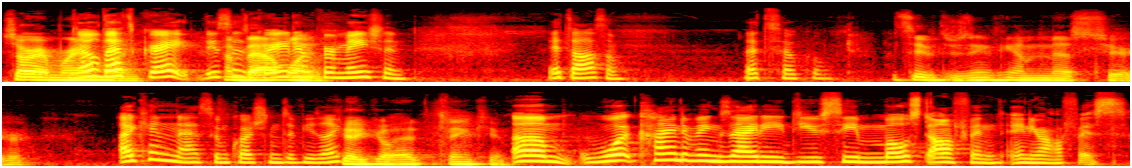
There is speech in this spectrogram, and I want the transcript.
sorry, I'm rambling. No, that's great. This I'm is great information. It's awesome. That's so cool. Let's see if there's anything I missed here. I can ask some questions if you'd like. Okay, go ahead. Thank you. Um, what kind of anxiety do you see most often in your office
